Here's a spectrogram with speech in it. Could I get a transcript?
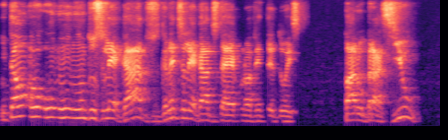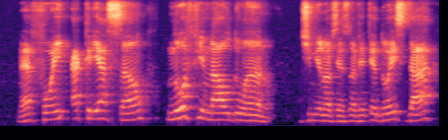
Então, um, um dos legados, os grandes legados da Eco 92 para o Brasil, né, foi a criação, no final do ano de 1992, da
